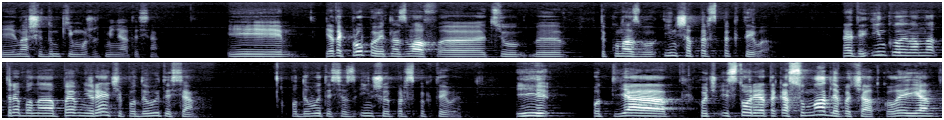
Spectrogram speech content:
І наші думки можуть мінятися. І я так проповідь назвав е, цю е, таку назву інша перспектива. Знаєте, інколи нам на, треба на певні речі подивитися, подивитися з іншої перспективи. І от я, хоч історія така сумна для початку, але я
